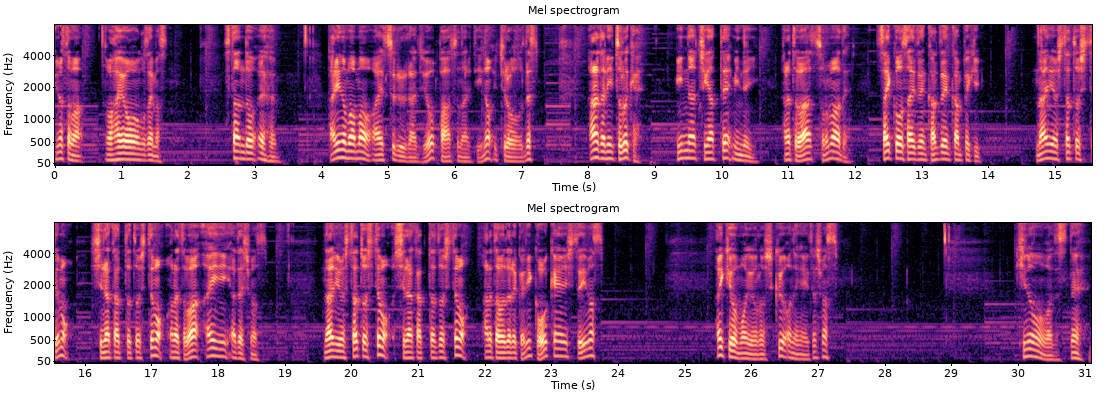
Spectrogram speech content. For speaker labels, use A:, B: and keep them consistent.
A: 皆様おはようございます。スタンド FM ありのままを愛するラジオパーソナリティの一郎です。あなたに届けみんな違ってみんないい。あなたはそのままで。最高最善完全完璧。何をしたとしてもしなかったとしてもあなたは愛に値します。何をしたとしてもしなかったとしてもあなたは誰かに貢献しています。はい今日もよろしくお願いいたします。昨日はですね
